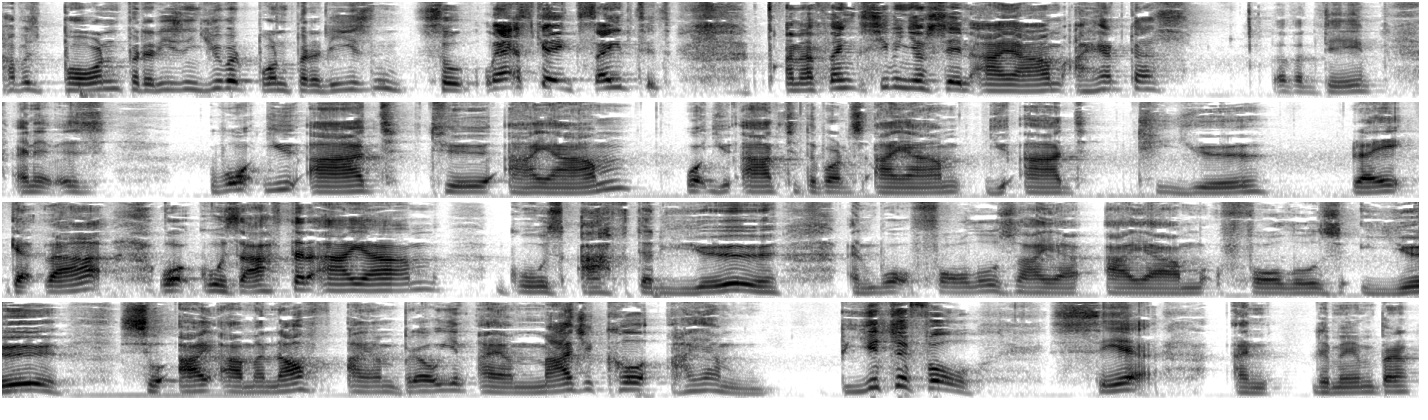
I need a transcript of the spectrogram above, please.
I was born for a reason. You were born for a reason. So let's get excited. And I think, see, when you're saying I am, I heard this the other day and it was what you add to I am, what you add to the words I am, you add to you. Right? Get that? What goes after I am goes after you, and what follows I, I am follows you. So I am enough, I am brilliant, I am magical, I am beautiful. Say it, and remember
